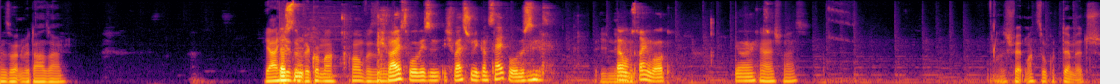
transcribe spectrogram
Dann sollten wir da sein. Ja, hier Das sind sind- wir, guck mal. Komm, wir sind. Ich weiß, wo wir sind. Ich weiß schon die ganze Zeit, wo wir sind. Da haben wir uns reingebaut. Ja, ich- Ja, ich weiß. Das Schwert macht so gut Damage.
